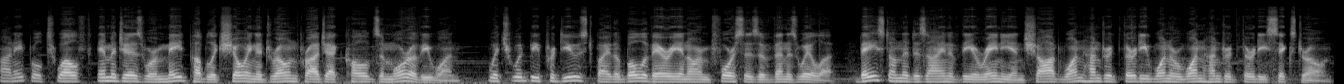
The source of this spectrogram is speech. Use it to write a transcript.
On April 12, images were made public showing a drone project called Zamora V1, which would be produced by the Bolivarian Armed Forces of Venezuela, based on the design of the Iranian Shahed 131 or 136 drone.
